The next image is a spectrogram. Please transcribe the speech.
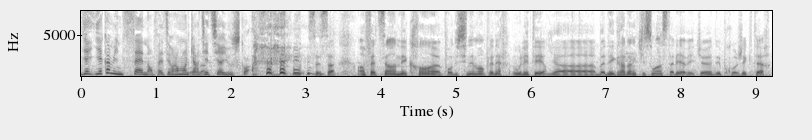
Il y, a- il y a comme une scène en fait, c'est vraiment le Voilà. quartier de Sirius quoi. C'est ça. En fait, c'est un écran euh, pour du cinéma en plein air où l'été, il y a bah, des gradins qui sont installés avec euh, des projecteurs.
